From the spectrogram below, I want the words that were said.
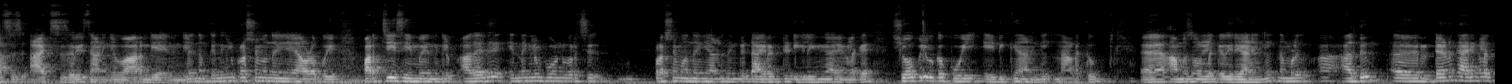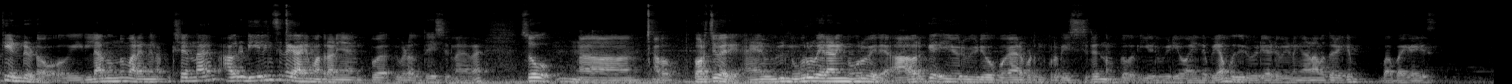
ആക്സസറീസ് ആണെങ്കിലും വാറണ്ടി ആയിരുന്നെങ്കിലും നമുക്ക് എന്തെങ്കിലും പ്രശ്നം വന്നു കഴിഞ്ഞാൽ അവിടെ പോയി പർച്ചേസ് ചെയ്യുമ്പോൾ എന്തെങ്കിലും അതായത് എന്തെങ്കിലും ഫോണിന് കുറച്ച് പ്രശ്നം വന്നു കഴിഞ്ഞാൽ നിങ്ങൾക്ക് ഡയറക്റ്റ് ഡീലിങ് കാര്യങ്ങളൊക്കെ ഷോപ്പിലൊക്കെ പോയി എടുക്കുകയാണെങ്കിൽ നടക്കും. ആമസോണിലൊക്കെ വരികയാണെങ്കിൽ നമ്മൾ അതും റിട്ടേണും കാര്യങ്ങളൊക്കെ ഉണ്ട് കേട്ടോ ഇല്ലാന്നൊന്നും പറയുന്നില്ല. പക്ഷെ എന്നാലും ആ ഒരു ഡീലിങ്സിന്റെ കാര്യം മാത്രമാണ് ഞാൻ ഇപ്പോൾ ഇവിടെ ഉദ്ദേശിച്ചിട്ടുണ്ടായിരുന്നത് സോ അപ്പോൾ കുറച്ച് പേര് അങ്ങനെ ഒരു നൂറ് പേരാണെങ്കിൽ നൂറ് പേര് അവർക്ക് ഈ ഒരു വീഡിയോ ഉപകാരപ്പെടുന്നു പ്രതീക്ഷിച്ചിട്ട് നമുക്ക് ഈ ഒരു വീഡിയോ അതിന്റെ ചെയ്യാം. പുതിയൊരു വീഡിയോ ആയിട്ട് വീണ്ടും കാണാൻ പറ്റുമായിരിക്കും ബൈ ഗൈസ്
